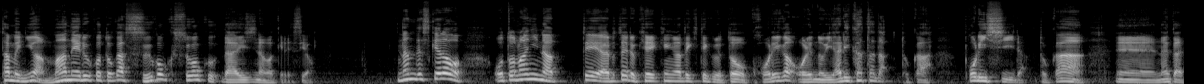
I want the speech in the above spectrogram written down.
ためには真似ることがすごくすごく大事なわけですよ。なんですけど大人になっってある程度経験ができてくるとこれが俺のやり方だとかポリシーだとか、えーなんか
